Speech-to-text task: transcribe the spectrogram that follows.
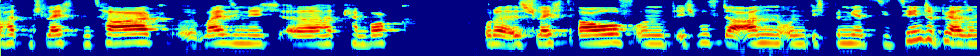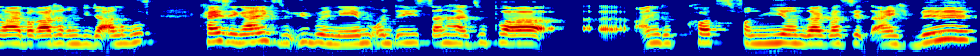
hat einen schlechten Tag, weiß ich nicht, äh, hat keinen Bock oder ist schlecht drauf und ich rufe da an und ich bin jetzt die zehnte Personalberaterin, die da anruft, kann ich sie gar nicht so übel nehmen und die ist dann halt super äh, angekotzt von mir und sagt, was ich jetzt eigentlich will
